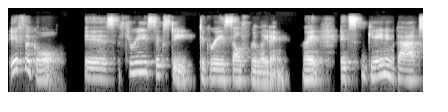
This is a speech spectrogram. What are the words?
if the goal is 360 degrees self relating, right? It's gaining that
